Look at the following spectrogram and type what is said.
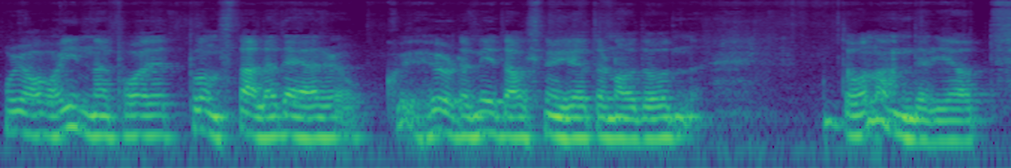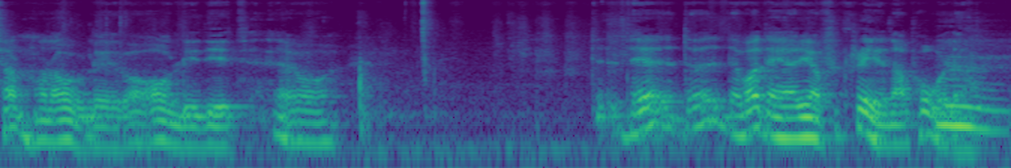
Och jag var inne på ett bondställe där och hörde middagsnyheterna och då, då nämnde de att Selma Lagerlöf var avlidit. Och det, det, det var där jag fick reda på det. Mm.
